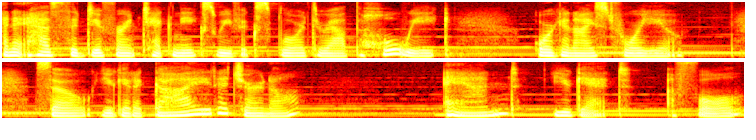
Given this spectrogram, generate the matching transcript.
and it has the different techniques we've explored throughout the whole week organized for you. So you get a guide, a journal, and you get a full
